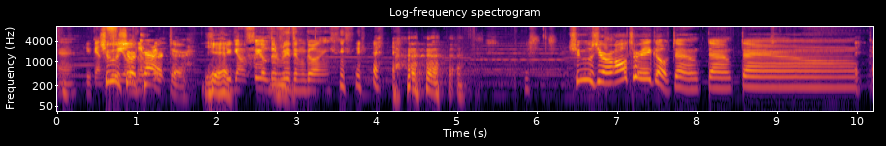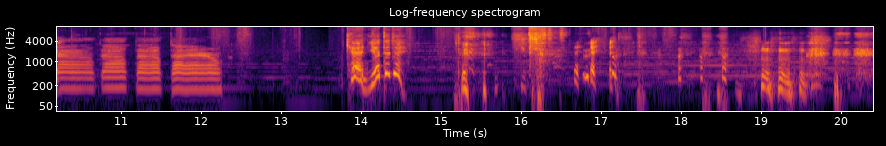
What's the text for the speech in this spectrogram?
Yeah, you can Choose feel your the character. Yeah. You can feel the rhythm going. Choose your alter ego. Down, down, down, down, down, down, down. Ken, yesterday.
